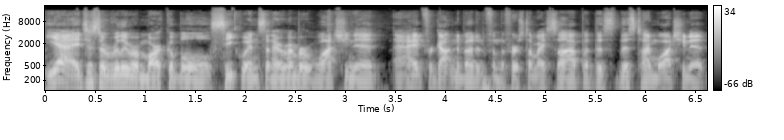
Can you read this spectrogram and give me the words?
yeah, it's just a really remarkable sequence, and I remember watching it. I had forgotten about it from the first time I saw it, but this this time watching it,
